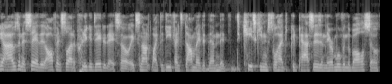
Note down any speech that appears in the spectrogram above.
Yeah, I was going to say the offense still had a pretty good day today, so it's not like the defense dominated them. The, the Case Keenum still had good passes and they were moving the ball, so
